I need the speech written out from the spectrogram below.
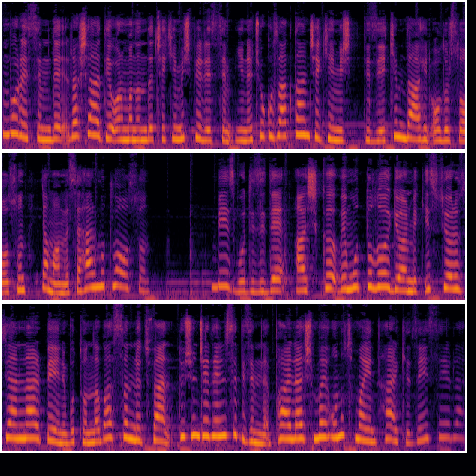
Bu resimde Raşadiye Ormanı'nda çekilmiş bir resim. Yine çok uzaktan çekilmiş. Diziye kim dahil olursa olsun Yaman ve Seher mutlu olsun. Biz bu dizide aşkı ve mutluluğu görmek istiyoruz diyenler beğeni butonuna bassın lütfen. Düşüncelerinizi bizimle paylaşmayı unutmayın. Herkese iyi seyirler.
